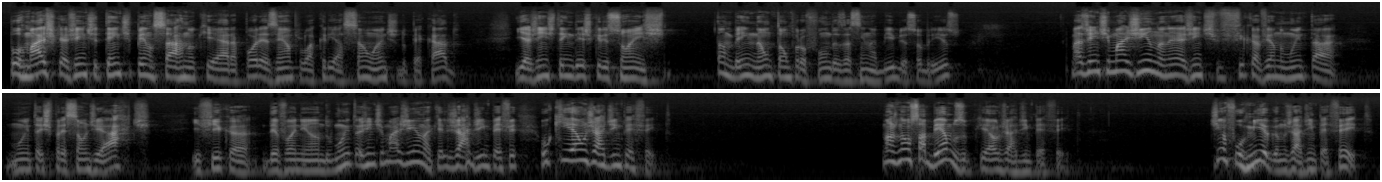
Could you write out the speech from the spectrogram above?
Por mais que a gente tente pensar no que era, por exemplo, a criação antes do pecado, e a gente tem descrições também não tão profundas assim na Bíblia sobre isso, mas a gente imagina, né? a gente fica vendo muita, muita expressão de arte e fica devaneando muito, a gente imagina aquele jardim perfeito. O que é um jardim perfeito? Nós não sabemos o que é um jardim perfeito. Tinha formiga no jardim perfeito?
